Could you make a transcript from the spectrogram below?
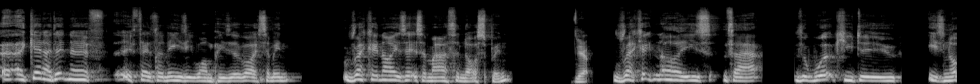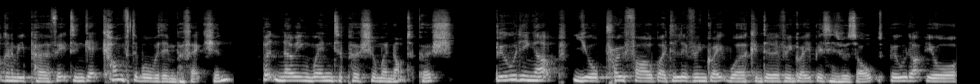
Again, I don't know if if there's an easy one piece of advice. I mean, recognize it's a marathon, not a sprint. Yep. Recognize that the work you do is not going to be perfect and get comfortable with imperfection, but knowing when to push and when not to push. Building up your profile by delivering great work and delivering great business results. Build up your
